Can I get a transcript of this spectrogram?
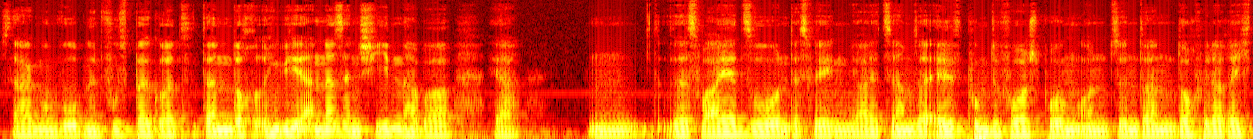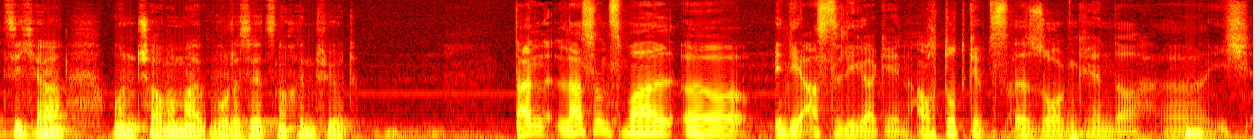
sagenumwobenen Fußballgott dann doch irgendwie anders entschieden, aber ja, das war jetzt so und deswegen, ja, jetzt haben sie elf Punkte Vorsprung und sind dann doch wieder recht sicher und schauen wir mal, wo das jetzt noch hinführt. Dann lass uns mal äh, in die erste Liga gehen. Auch dort gibt es äh, Sorgenkinder. Äh, ich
